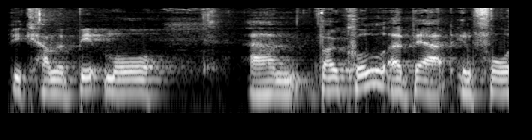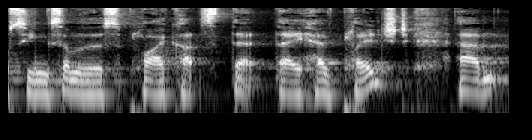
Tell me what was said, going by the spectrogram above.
become a bit more um, vocal about enforcing some of the supply cuts that they have pledged. Um,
